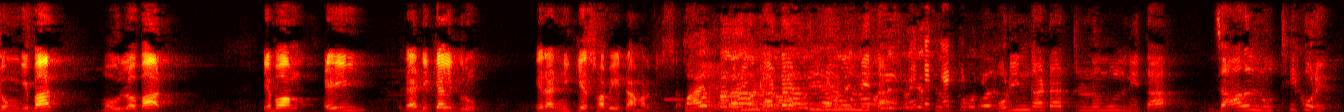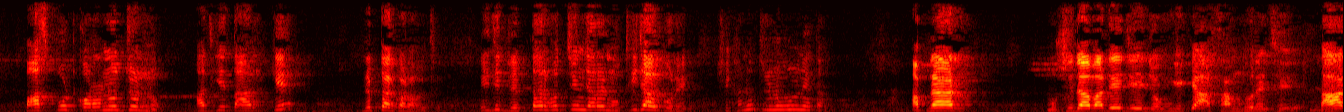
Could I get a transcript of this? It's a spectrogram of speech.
জঙ্গিবাদ মৌলবাদ এবং এই র্যাডিক্যাল গ্রুপ এরা নিকেশ হবে এটা আমার বিশ্বাস। হরিণঘাটার তৃণমূল নেতা। হরিণঘাটার তৃণমূল নেতা জাল নথি করে পাসপোর্ট করানোর জন্য আজকে তারকে গ্রেপ্তার করা হয়েছে। এই যে গ্রেপ্তার হচ্ছেন যারা নথি জাল করে, সেখানেও তৃণমূল নেতা। আপনার মুর্শিদাবাদে যে জঙ্গিকে আসাম ধরেছে, তার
